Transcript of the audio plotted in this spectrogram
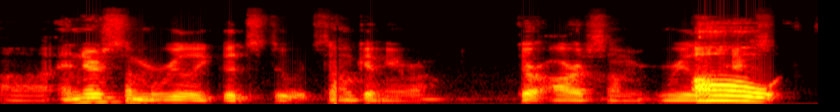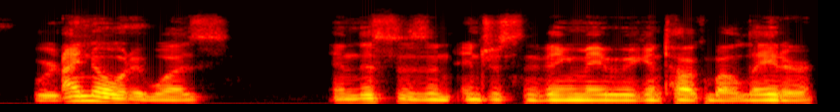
uh, and there's some really good stewards. Don't get me wrong. There are some really. Oh, I know what it was, and this is an interesting thing. Maybe we can talk about later.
